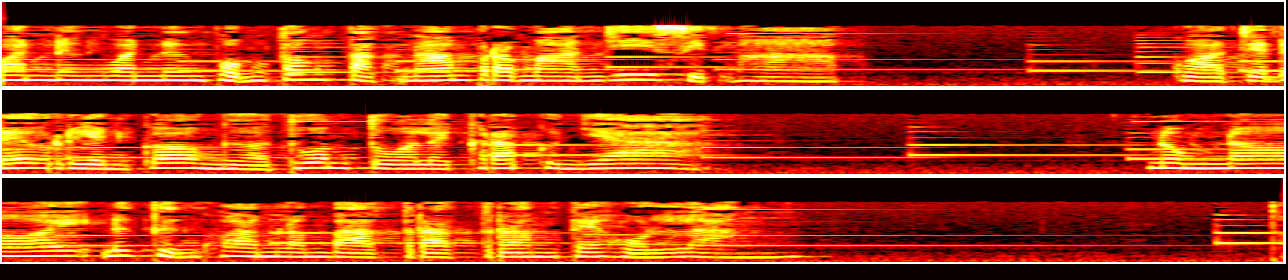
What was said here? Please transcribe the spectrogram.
วันหนึ่งวันหนึ่งผมต้องตักน้ำประมาณยี่สิบหาบ กว่าจะได้เรียนก็เหงื่อท่วมตัวเลยครับคุณย่า หนุ่มน้อยนึกถึงความลำบากตรากตรำแต่หนหลัง โถ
